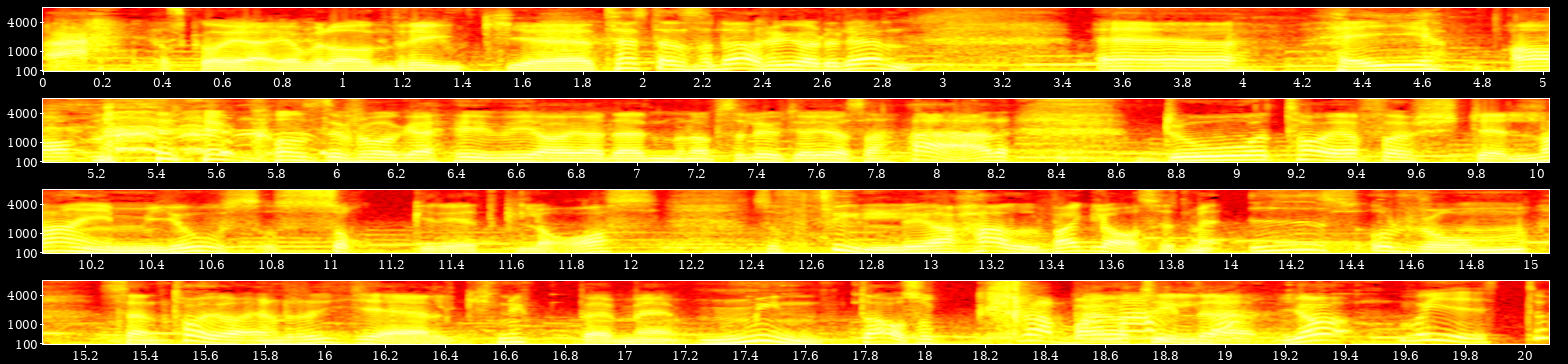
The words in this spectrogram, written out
Ah, jag skojar, jag vill ha en drink. Eh, testa en sån där, hur gör du den? Eh, hej. Ja, konstig fråga hur jag gör den men absolut jag gör så här. Då tar jag först eh, limejuice och socker i ett glas. Så fyller jag halva glaset med is och rom. Sen tar jag en rejäl knyppe med mynta och så krabbar jag till det. Amanda? Ja, Mojito.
